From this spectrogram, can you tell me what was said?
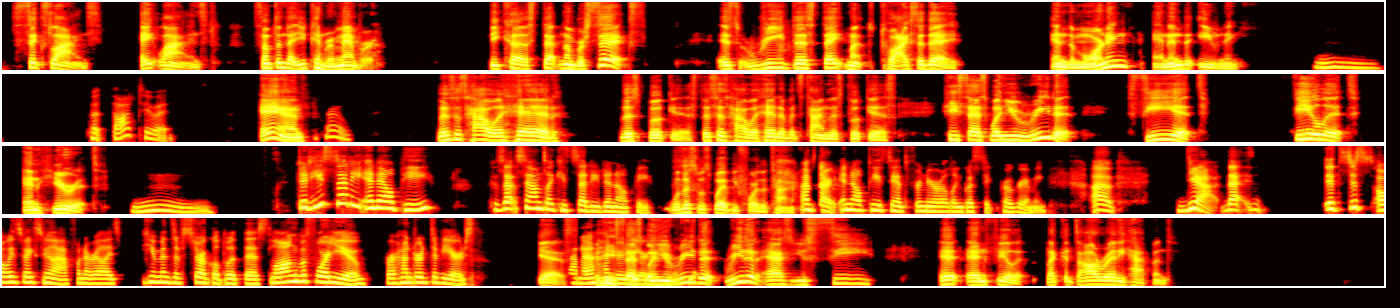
six lines, eight lines, something that you can remember. Because step number six is read this statement twice a day in the morning and in the evening. Mm. Put thought to it. And this is how ahead this book is. This is how ahead of its time this book is. He says, when you read it, see it, feel it, and hear it. Mm. Did he study NLP? Because that sounds like he studied NLP. Well, this was way before the time. I'm sorry. NLP stands for neuro linguistic programming. Uh, yeah, that it's just always makes me laugh when I realize humans have struggled with this long before you for hundreds of years. Yes. He says when you read it, read it as you see it and feel it, like it's already happened.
